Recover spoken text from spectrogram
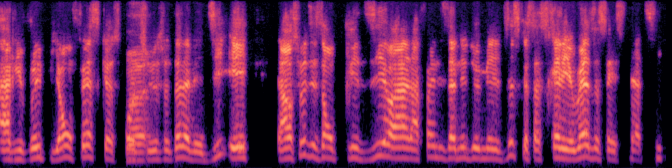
arrivé, puis ont fait ce que Sports Illustrated avait dit. Et, ensuite, ils ont prédit à la fin des années 2010 que ce serait les Reds de Cincinnati.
